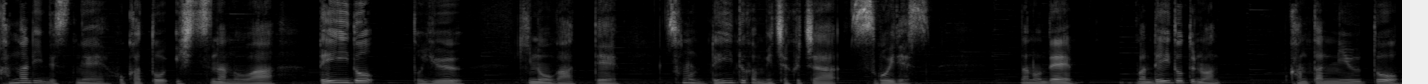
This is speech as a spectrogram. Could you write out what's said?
かなりですね他と異質なのはレイドという機能があってそのレイドがめちゃくちゃすごいです。なので、まあ、レイドというのは簡単に言うと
